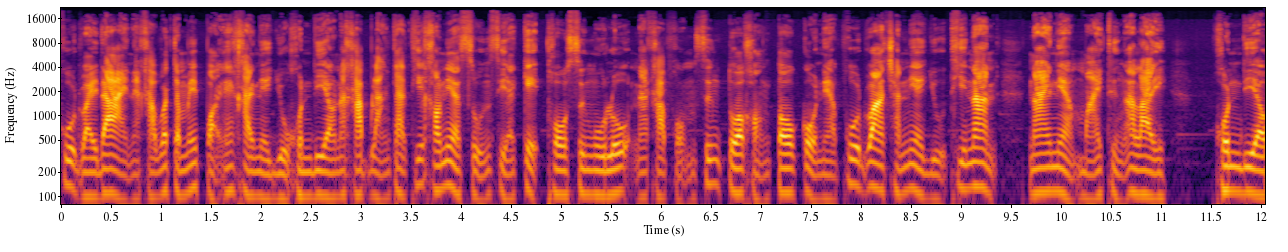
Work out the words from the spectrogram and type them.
พูดไว้ได้นะครับว่าจะไม่ปล่อยให้ใครเนี่ยอยู่คนเดียวนะครับหลังจากที่เขาเนี่ยสูญเสียเกะโทซึงูรุนะครับผมซึ่งตัวของโตโกะเนี่ยพูดว่าฉันเนี่ยอยู่ที่นั่นนายเนี่ยหมายถึงอะไร คนเดียว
